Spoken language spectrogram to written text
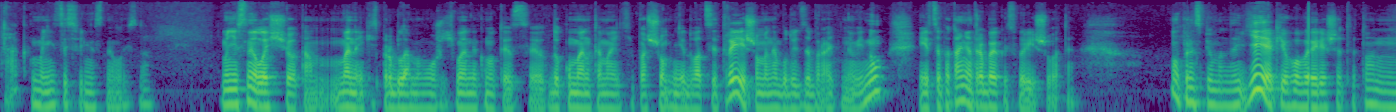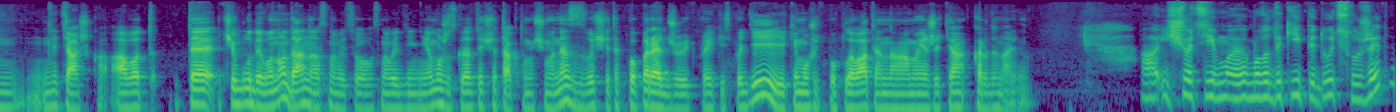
Так? Мені це сьогодні снилось, да. Мені снилось, що там в мене якісь проблеми можуть виникнути з документами, типу, що мені 23 і що мене будуть забирати на війну, і це питання треба якось вирішувати. Ну, в принципі, в мене є як його вирішити, то не тяжко. А от те, чи буде воно да, на основі цього сновидіння, я можу сказати, що так, тому що мене зазвичай так попереджують про якісь події, які можуть повпливати на моє життя кардинально. А, і що ці молодики підуть служити?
